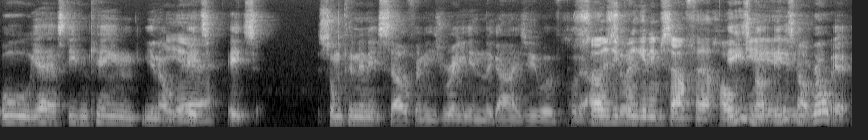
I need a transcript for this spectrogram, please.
oh yeah, Stephen King. You know, it's Yeah. it's something in itself, and he's rating the guys who have put it out. So out. is he bringing himself a whole He's new... not. He's not wrote it.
